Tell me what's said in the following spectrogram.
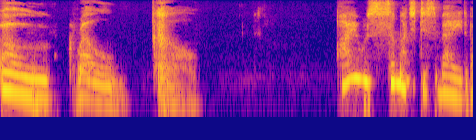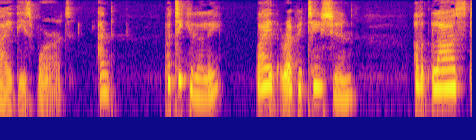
Oh, goroo, was so much dismayed by these words, and particularly by the repetition of the last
